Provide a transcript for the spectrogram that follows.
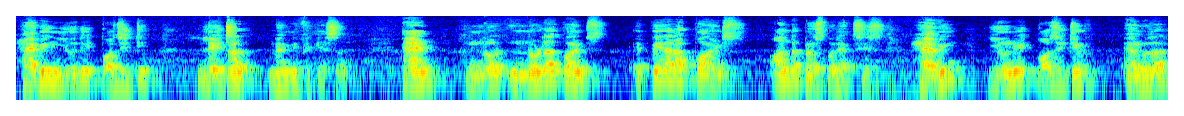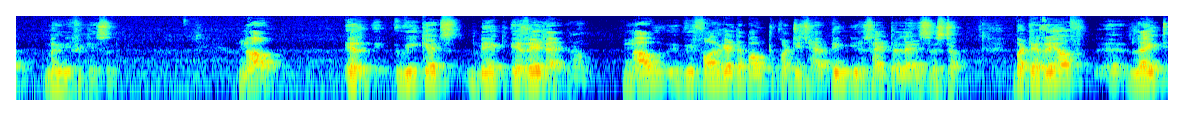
having unit positive lateral magnification and nodal points, a pair of points on the principal axis having unit positive angular magnification. Now, we can make a ray diagram. Now we forget about what is happening inside the lens system. But a ray of uh, light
